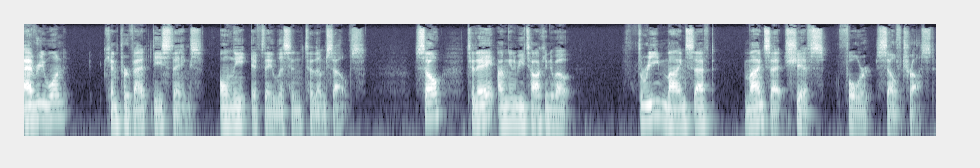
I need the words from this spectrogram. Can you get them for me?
Everyone can prevent these things only if they listen to themselves. So, today I'm going to be talking about three mindset mindset shifts for self-trust.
